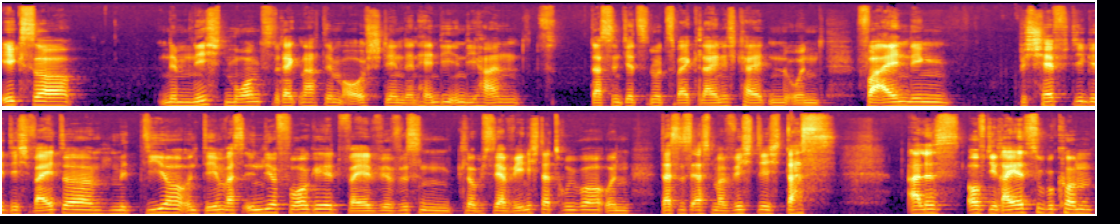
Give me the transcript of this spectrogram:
Xer, nimm nicht morgens direkt nach dem Aufstehen dein Handy in die Hand, das sind jetzt nur zwei Kleinigkeiten und vor allen Dingen beschäftige dich weiter mit dir und dem, was in dir vorgeht, weil wir wissen, glaube ich, sehr wenig darüber und das ist erstmal wichtig, das alles auf die Reihe zu bekommen,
